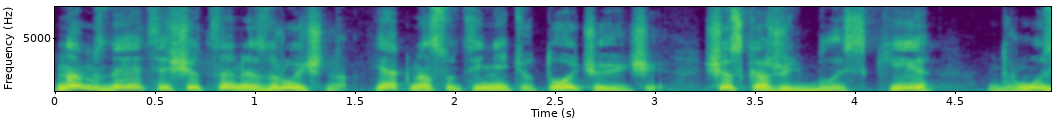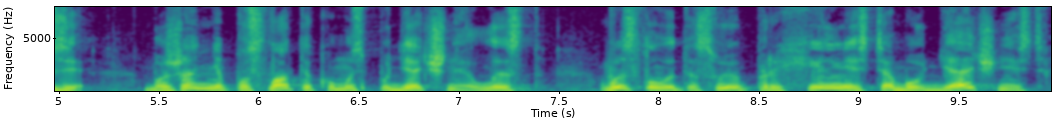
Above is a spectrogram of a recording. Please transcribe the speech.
Нам здається, що це незручно, як нас оцінять оточуючі, що скажуть близькі, друзі, бажання послати комусь подячний лист, висловити свою прихильність або вдячність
